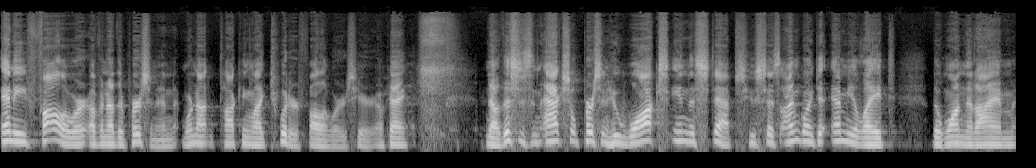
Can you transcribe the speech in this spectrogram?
any follower of another person, and we're not talking like Twitter followers here, okay? No, this is an actual person who walks in the steps, who says, I'm going to emulate the one that I am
